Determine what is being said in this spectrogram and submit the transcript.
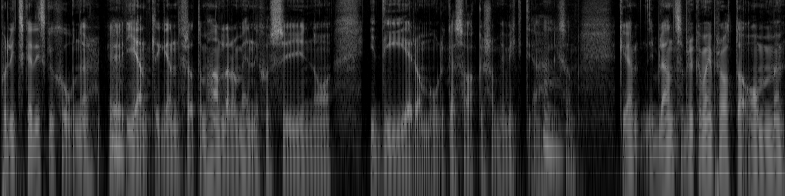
politiska diskussioner eh, mm. egentligen för att de handlar om människosyn och idéer om olika saker som är viktiga. Mm. Liksom. Och, eh, ibland så brukar man ju prata om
